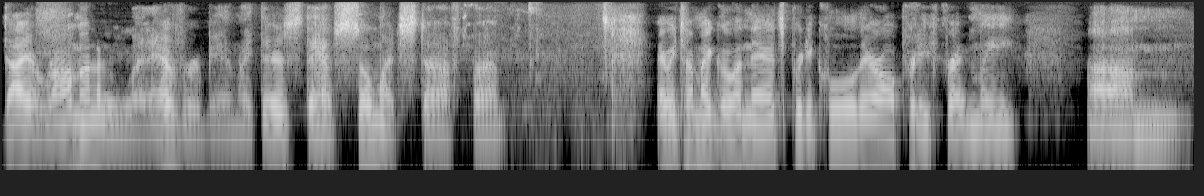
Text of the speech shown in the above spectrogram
diorama or whatever, man, like there's they have so much stuff. But every time I go in there, it's pretty cool. They're all pretty friendly. Um,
